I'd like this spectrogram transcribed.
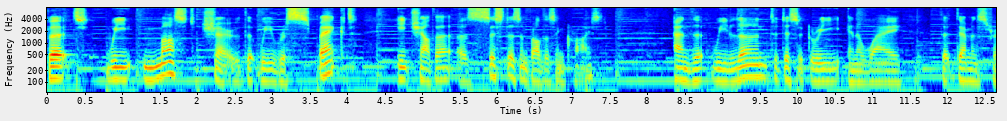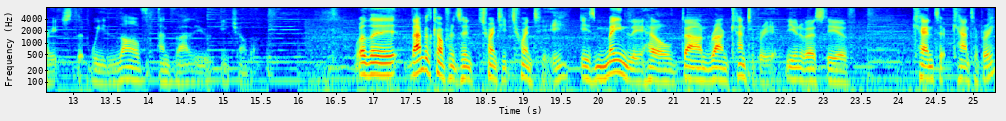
but we must show that we respect each other as sisters and brothers in Christ, and that we learn to disagree in a way that demonstrates that we love and value each other. Well, the Lambeth Conference in 2020 is mainly held down around Canterbury at the University of Kent at Canterbury.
